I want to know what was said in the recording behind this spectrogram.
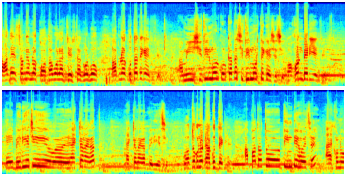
তাদের সঙ্গে আমরা কথা বলার চেষ্টা করব। আপনারা কোথা থেকে এসছেন? আমি সিথির মোড় কলকাতা সিথির মোড় থেকে এসেছি। কখন বেরিয়েছে? এই বেরিয়েছি একটা নাগাদ একটা নাগাদ বেরিয়েছি। কতগুলো ঠাকুর দেখলে? আপাতত তিনটে হয়েছে এখনও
